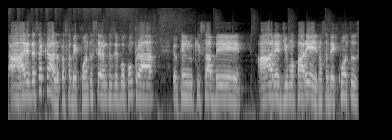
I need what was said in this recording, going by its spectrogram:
a área dessa casa para saber quantas cerâmicas eu vou comprar. Eu tenho que saber a área de uma parede para saber quantos,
